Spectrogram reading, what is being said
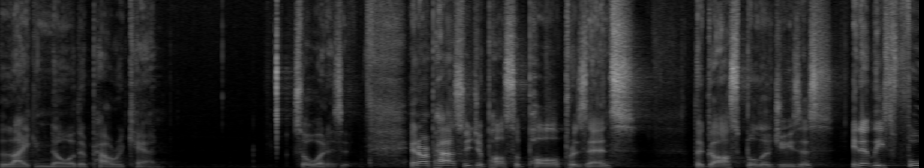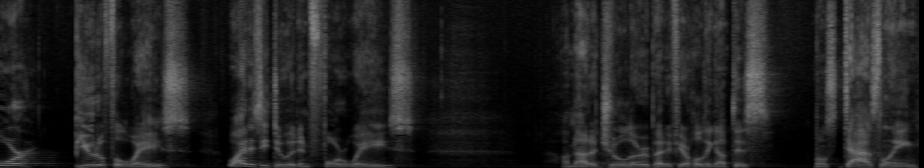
like no other power can. So, what is it? In our passage, Apostle Paul presents the gospel of Jesus in at least four beautiful ways. Why does he do it in four ways? I'm not a jeweler, but if you're holding up this most dazzling,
